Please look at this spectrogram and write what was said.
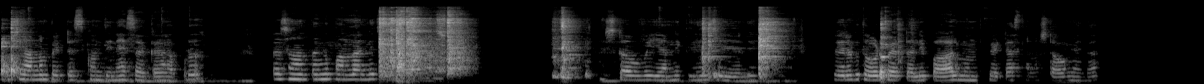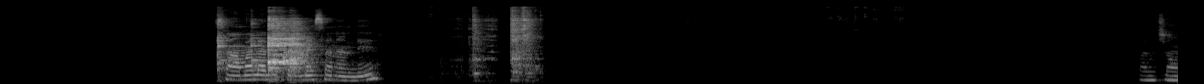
కొంచెం అన్నం పెట్టేసుకొని తినేసాక అప్పుడు ప్రశాంతంగా పనులన్నీ చేసుకోవచ్చు. స్టవ్ ఇవన్నీ క్లీన్ చేయాలి. పెరుగు తోడు పెట్టాలి. పాలు ముందు పెట్టేస్తాను స్టవ్ మీద. సామాన్లన్నీ తోమేసానండి కొంచెం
